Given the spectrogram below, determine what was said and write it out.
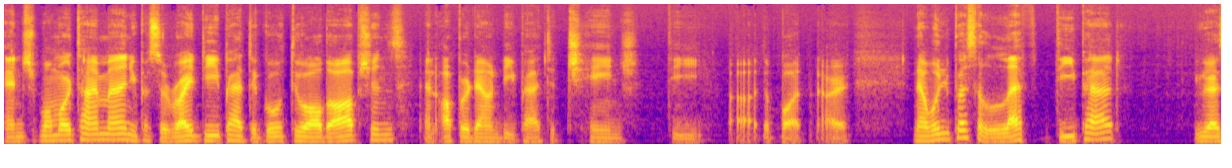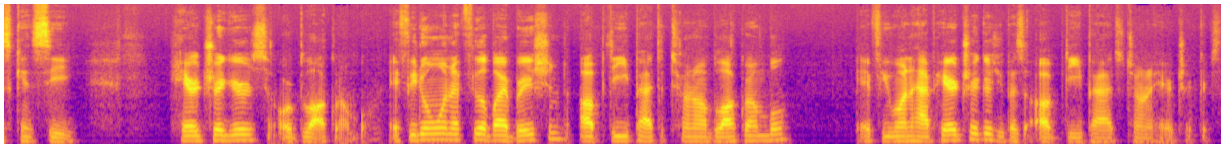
and just one more time man you press the right d-pad to go through all the options and up or down d-pad to change the uh, the button all right now when you press the left d-pad you guys can see hair triggers or block rumble. If you don't want to feel vibration up d-pad to turn on block rumble if you want to have hair triggers, you press up D-pad to turn on hair triggers.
